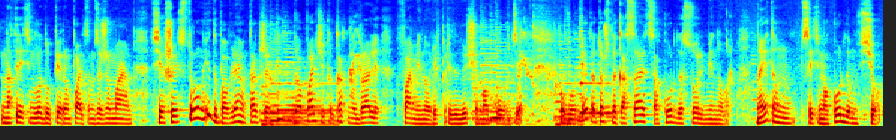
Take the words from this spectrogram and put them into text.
на третьем ладу первым пальцем зажимаем все шесть струн и добавляем также два пальчика, как мы брали фа миноре в предыдущем аккорде. Вот это то, что касается аккорда соль минор. На этом с этим аккордом все.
